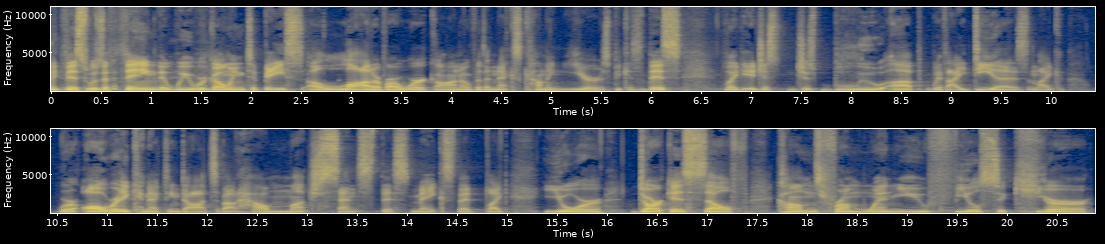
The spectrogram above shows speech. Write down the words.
like this was a thing that we were going to base a lot of our work on over the next coming years because this like it just just blew up with ideas and like we're already connecting dots about how much sense this makes that like your darkest self comes from when you feel secure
